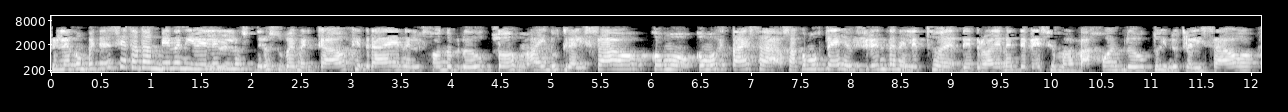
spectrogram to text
La competencia está también a nivel de los, de los supermercados que traen en el fondo productos más industrializados. ¿Cómo, cómo está esa, o sea, cómo ustedes enfrentan el hecho de, probablemente precios más bajos en productos industrializados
